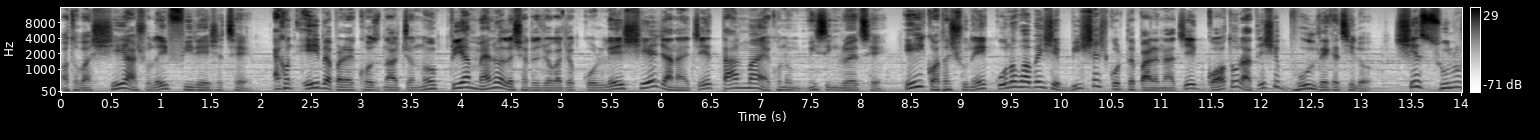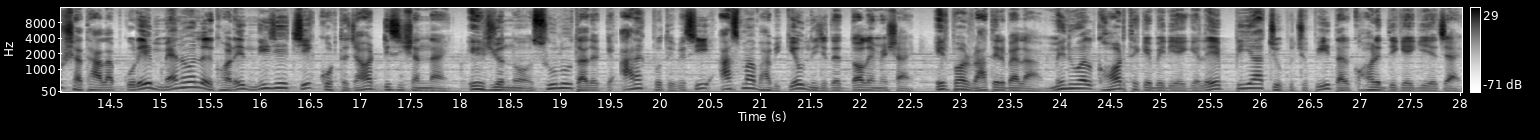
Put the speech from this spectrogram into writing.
অথবা সে আসলেই ফিরে এসেছে। এখন এই ব্যাপারে খোঁজ নেওয়ার জন্য প্রিয়া ম্যানুয়ালের সাথে যোগাযোগ করলে সে জানায় যে তার মা এখনও মিসিং রয়েছে। এই কথা শুনে কোনোভাবেই সে বিশ্বাস করতে পারে না যে গত রাতে সে ভুল দেখেছিল। সে সুলুর সাথে আলাপ করে ম্যানুয়ালের ঘরে নিজে চেক করতে যাওয়ার ডিসিশন নেয়। এর জন্য সুলু তাদেরকে আরেক প্রতিবেশী আসমা ভাবিকেও নিজেদের দলে মেশায়। এরপর রাতের বেলা ম্যানুয়াল ঘর থেকে বেরিয়ে গেলে প্রিয়া চুপি চুপি তার ঘরের দিকে এগিয়ে যায়।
